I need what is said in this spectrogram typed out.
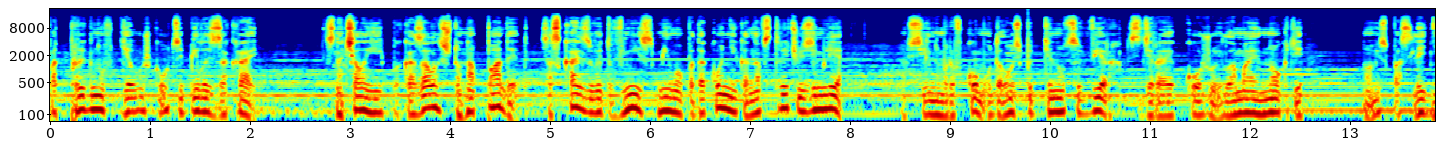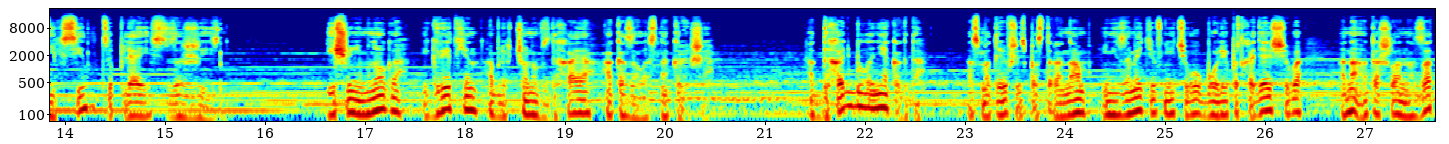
подпрыгнув, девушка уцепилась за край. Сначала ей показалось, что она падает, соскальзывает вниз мимо подоконника навстречу земле, но сильным рывком удалось подтянуться вверх, сдирая кожу и ломая ногти, но из последних сил цепляясь за жизнь. Еще немного, и Гретхен, облегченно вздыхая, оказалась на крыше. Отдыхать было некогда. Осмотревшись по сторонам и не заметив ничего более подходящего, она отошла назад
